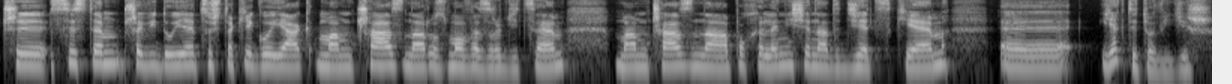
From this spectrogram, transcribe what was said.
Czy system przewiduje coś takiego jak mam czas na rozmowę z rodzicem, mam czas na pochylenie się nad dzieckiem? E, jak ty to widzisz?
